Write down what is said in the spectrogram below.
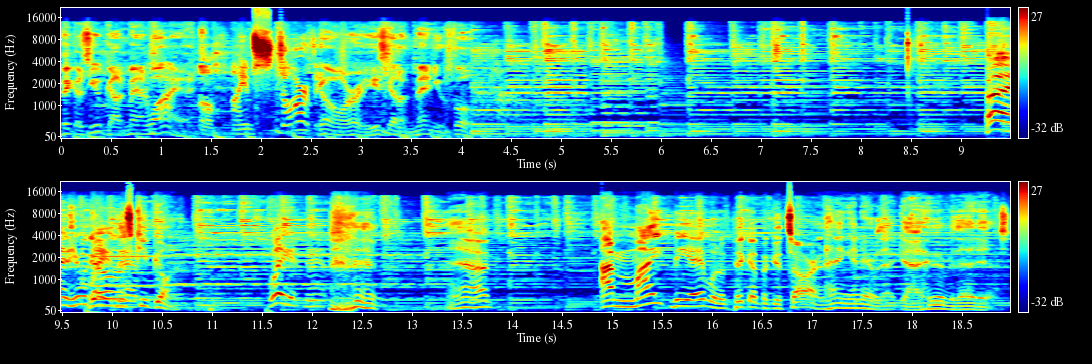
because you've got Matt Wyatt. Oh, I am starving. Don't worry, he's got a menu full. All right, here we Play go. it, Let's keep going. Play it, man. Yeah, I, I might be able to pick up a guitar and hang in there with that guy, whoever that is.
